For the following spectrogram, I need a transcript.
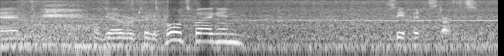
And we'll go over the Volkswagen, see if it starts.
